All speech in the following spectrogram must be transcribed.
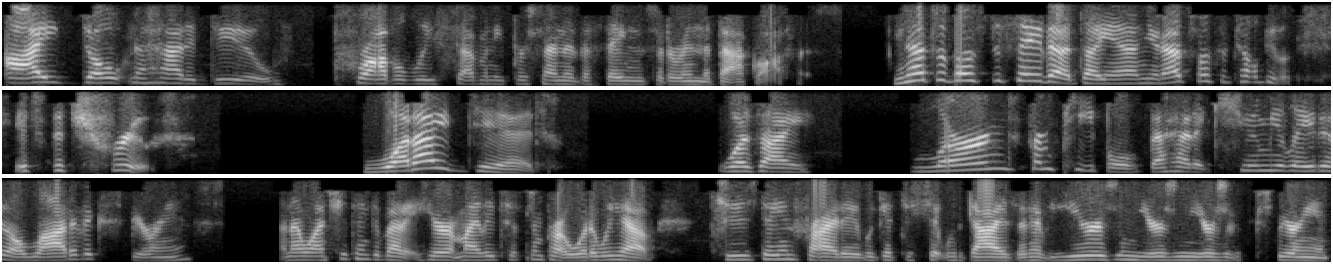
I don't know how to do probably 70% of the things that are in the back office. You're not supposed to say that, Diane. You're not supposed to tell people. It's the truth. What I did was I learned from people that had accumulated a lot of experience. And I want you to think about it here at My Lead System Pro. What do we have? Tuesday and Friday, we get to sit with guys that have years and years and years of experience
